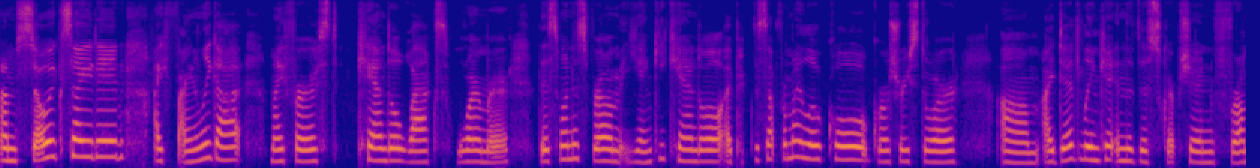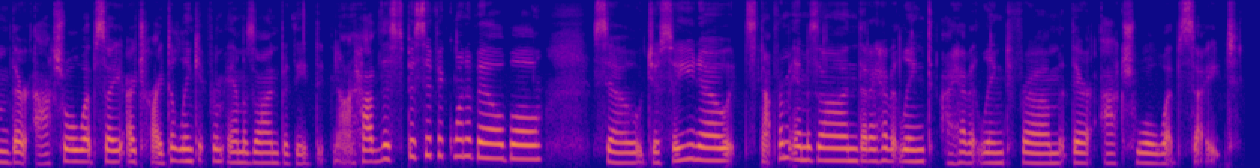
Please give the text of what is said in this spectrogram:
I'm so excited. I finally got my first candle wax warmer. This one is from Yankee Candle. I picked this up from my local grocery store. Um, I did link it in the description from their actual website. I tried to link it from Amazon, but they did not have this specific one available. So, just so you know, it's not from Amazon that I have it linked. I have it linked from their actual website.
